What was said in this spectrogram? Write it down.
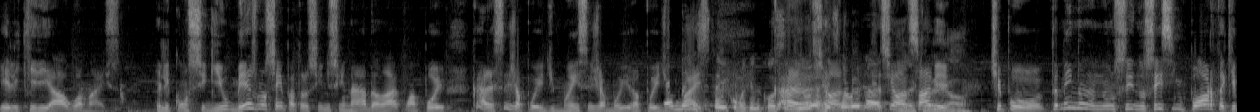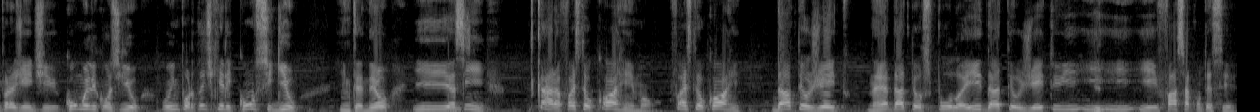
ele queria algo a mais. Ele conseguiu, mesmo sem patrocínio, sem nada lá, com apoio. Cara, seja apoio de mãe, seja apoio de Eu nem pais. sei como que ele conseguiu, Cara, assim, é, ó, isso é verdade. assim, ó, sabe? legal. Tipo, também não, não, sei, não sei se importa aqui pra gente como ele conseguiu. O importante é que ele conseguiu, entendeu? E assim, cara, faz teu corre, irmão. Faz teu corre. Dá teu jeito, né? Dá teus pulos aí, dá teu jeito e, e, e- e faça acontecer.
